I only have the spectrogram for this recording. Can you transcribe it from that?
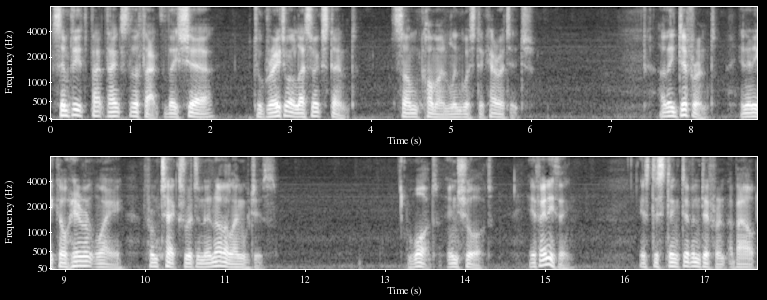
simply thanks to the fact that they share, to a greater or lesser extent, some common linguistic heritage? Are they different in any coherent way from texts written in other languages? What, in short, if anything, is distinctive and different about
